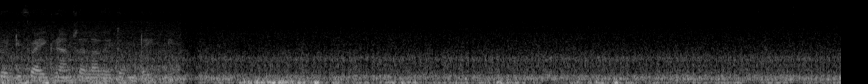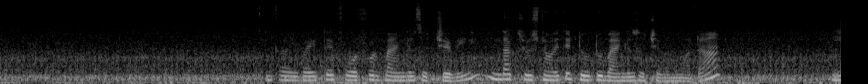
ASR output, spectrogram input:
twenty five grams అలాగైతే ఉంటాయి. సో ఇవైతే ఫోర్ ఫోర్ బ్యాంగిల్స్ వచ్చేవి. ఇందాక చూసినవి అయితే టూ టూ బ్యాంగిల్స్ వచ్చేవి అనమాట ఈ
